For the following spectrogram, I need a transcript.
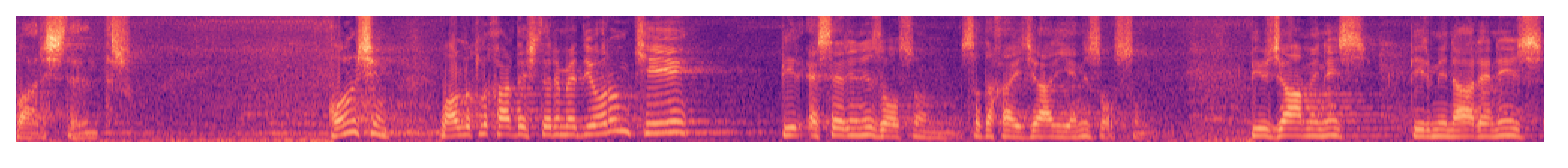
varislerindir. Onun için varlıklı kardeşlerime diyorum ki bir eseriniz olsun, sadaka-i cariyeniz olsun. Bir caminiz, bir minareniz,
